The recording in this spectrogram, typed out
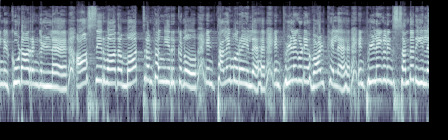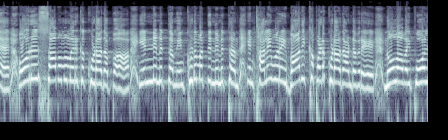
எங்கள் கூடாரங்களில் ஆசீர்வாதம் மாத்திரம் தங்கி இருக்கணும். என் தலைமுறையில் என் பிள்ளைகளுடைய வாழ்க்கையில என் பிள்ளைகளின் சந்ததியில ஒரு சாபமும் இருக்கக்கூடாதப்பா. என் நிமித்தம் என் குடும்பத்தின் நிமித்தம் நிமித்தம் என் தலைமுறை பாதிக்கப்படக்கூடாது ஆண்டவரே. நோவாவை போல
